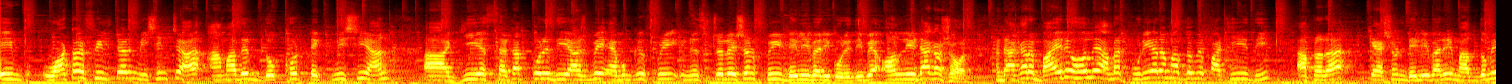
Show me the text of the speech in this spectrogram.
এই ওয়াটার ফিল্টার মেশিনটা আমাদের দক্ষ টেকনিশিয়ান গিয়ে সেট করে দিয়ে আসবে এবং কি ফ্রি ইনস্টলেশন ফ্রি ডেলিভারি করে দিবে অনলি ঢাকা শহর। ঢাকার বাইরে হলে আমরা কুরিয়ারের মাধ্যমে পাঠিয়ে দিই। আপনারা ক্যাশ অন ডেলিভারির মাধ্যমে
